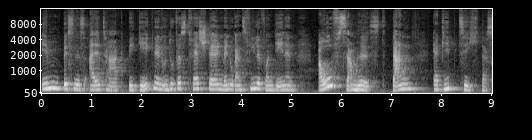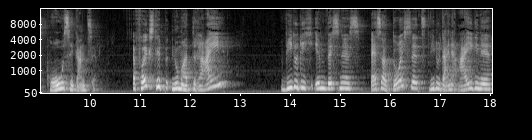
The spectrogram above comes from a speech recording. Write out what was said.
im Business-Alltag begegnen und du wirst feststellen, wenn du ganz viele von denen aufsammelst, dann ergibt sich das große Ganze. Erfolgstipp Nummer drei, wie du dich im Business besser durchsetzt, wie du deine eigene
